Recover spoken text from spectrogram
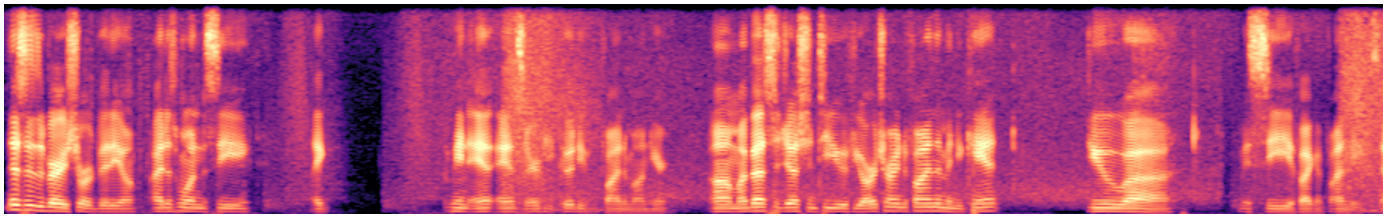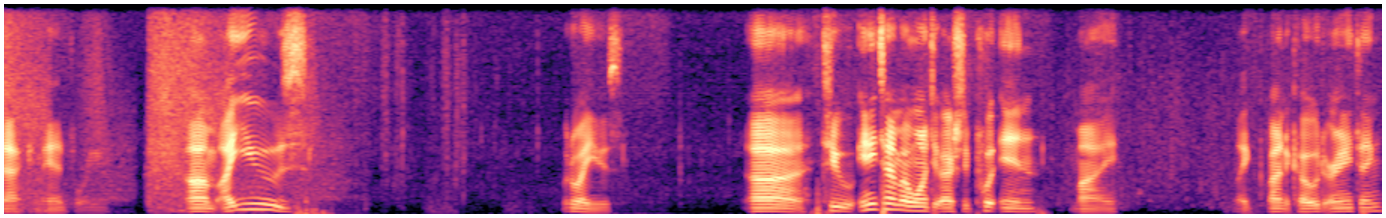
this is a very short video. I just wanted to see, like, I mean, answer if you could even find them on here. Um, my best suggestion to you, if you are trying to find them and you can't, do, uh, let me see if I can find the exact command for you. Um, I use, what do I use? Uh, to, anytime I want to actually put in my, like, find a code or anything,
